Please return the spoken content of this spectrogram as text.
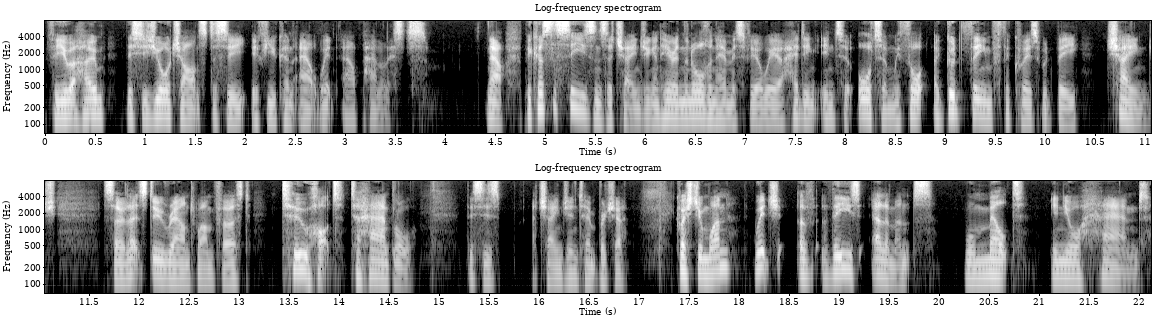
For you at home, this is your chance to see if you can outwit our panelists. Now, because the seasons are changing, and here in the Northern Hemisphere we are heading into autumn, we thought a good theme for the quiz would be change. So let's do round one first. Too hot to handle. This is a change in temperature. Question one Which of these elements will melt in your hand?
